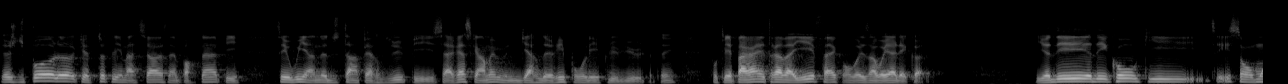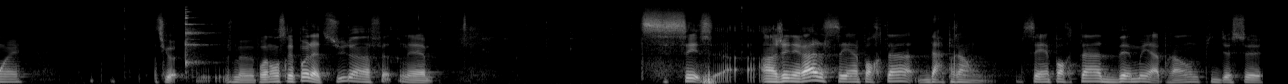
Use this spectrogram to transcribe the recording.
je ne dis pas là, que toutes les matières, c'est important, puis oui, il y en a du temps perdu, puis ça reste quand même une garderie pour les plus vieux. Il faut que les parents aient travaillé, fait qu'on va les envoyer à l'école. Il y a des, cours qui sont moins. En tout cas, je me prononcerai pas là-dessus, en fait, mais en général, c'est important d'apprendre. C'est important d'aimer apprendre, puis de se,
